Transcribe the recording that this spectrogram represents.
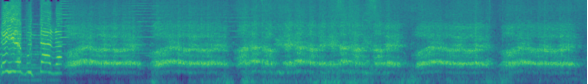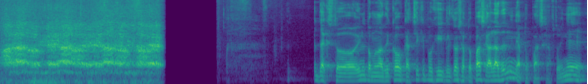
Έγινε πουτάνα. Εντάξει, το, είναι το μοναδικό κατσίκι που έχει γλιτώσει από το Πάσχα, αλλά δεν είναι από το Πάσχα αυτό. Είναι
